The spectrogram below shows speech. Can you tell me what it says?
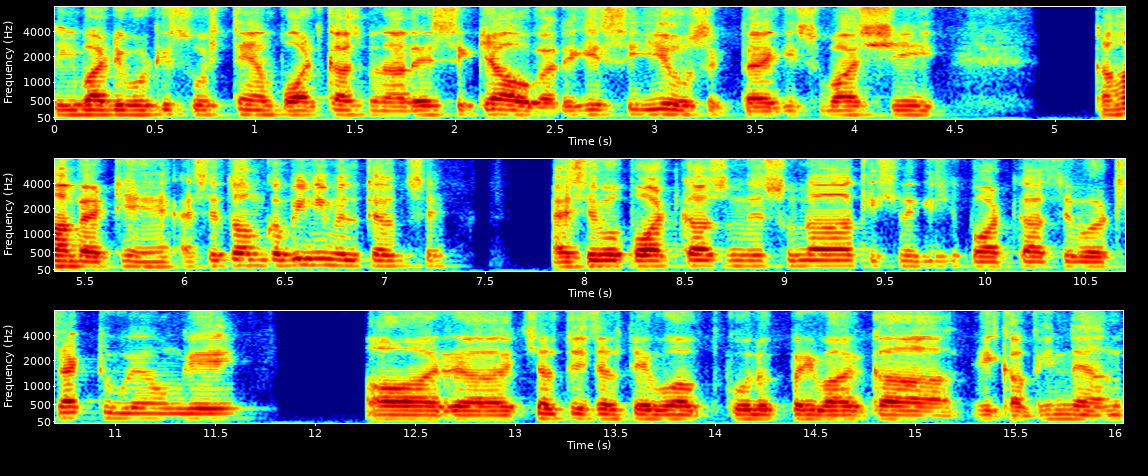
कई बार डिवोटी सोचते हैं, हम पॉडकास्ट बना रहे हैं, इससे क्या होगा? देखिए, इससे ये हो सकता है कि सुभाष जी कहाँ बैठे हैं? ऐसे तो हम कभी नहीं मिलते उनसे। ऐसे वो पॉडकास्ट उन्हें सुना, किसी न किसी पॉडकास्ट से वो अट्रैक्ट हुए होंगे। और चलते चलते वो अब गोलक परिवार का एक अभिन्न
